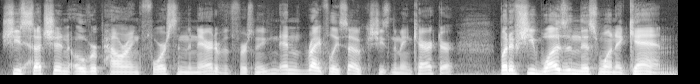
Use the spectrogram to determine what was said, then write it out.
she's such an overpowering force in the narrative of the first movie, and rightfully so because she's the main character. But if she was in this one again,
